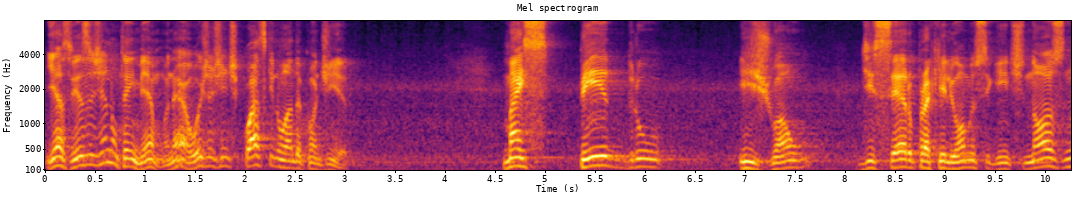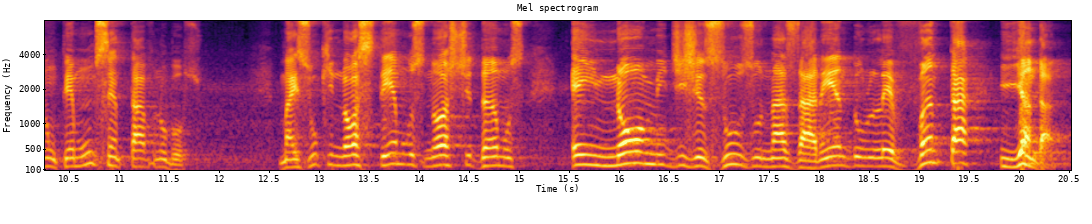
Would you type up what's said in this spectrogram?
E às vezes a gente não tem mesmo, né? Hoje a gente quase que não anda com dinheiro. Mas Pedro e João disseram para aquele homem o seguinte: Nós não temos um centavo no bolso, mas o que nós temos, nós te damos em nome de Jesus o Nazareno, levanta e anda.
